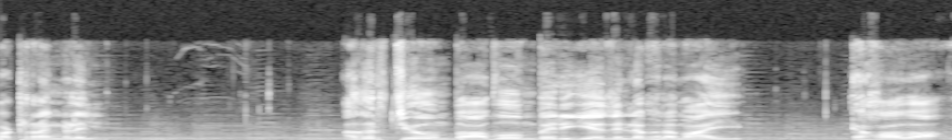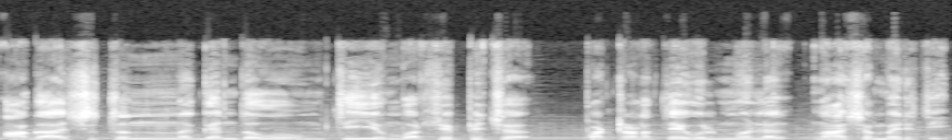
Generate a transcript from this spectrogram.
പട്ടണങ്ങളിൽ അകൃത്യവും പാപവും പെരുകിയതിന്റെ ഫലമായി യഹോവ ആകാശത്തു നിന്ന് ഗന്ധവും തീയും വർഷിപ്പിച്ച് പട്ടണത്തെ ഉന്മൂലനാശം വരുത്തി.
